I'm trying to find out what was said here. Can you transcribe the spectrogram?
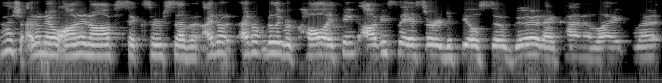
gosh, I don't know, on and off six or seven. I don't, I don't really recall. I think obviously I started to feel so good. I kind of like let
